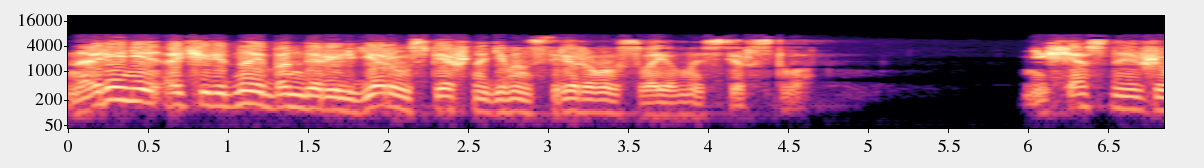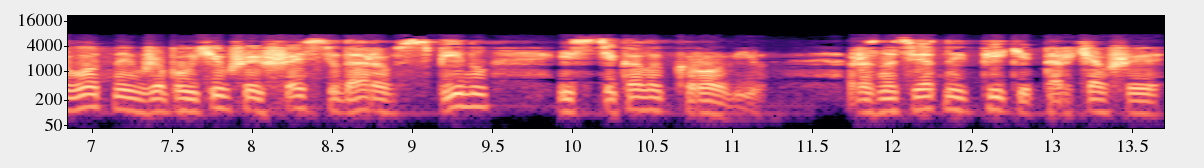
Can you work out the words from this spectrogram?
На арене очередной бандерильер успешно демонстрировал свое мастерство. Несчастное животное, уже получившее шесть ударов в спину, истекало кровью. Разноцветные пики, торчавшие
